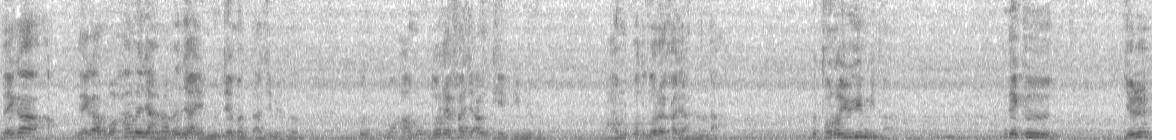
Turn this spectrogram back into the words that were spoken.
내가 내가 뭐 하느냐 안 하느냐의 문제만 따지면은 뭐 아무 노력하지 않게 비밀도 뭐 아무것도 노력하지 않는다. 그 도로 유기입니다. 근데 그 열,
